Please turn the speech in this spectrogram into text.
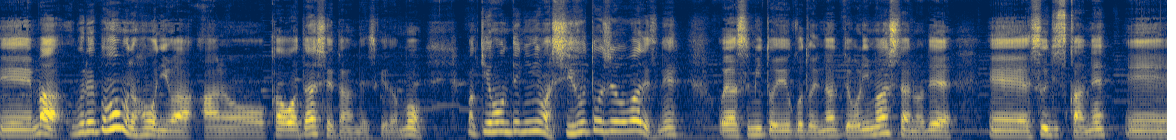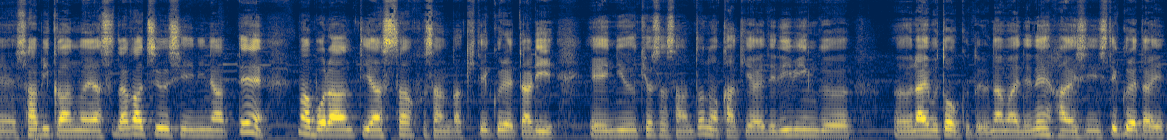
えまあグループホームの方にはあの顔は出してたんですけどもまあ、基本的にはシフト上はですねお休みということになっておりましたので、えー、数日間ね、えー、サビ館の安田が中心になって、まあ、ボランティアスタッフさんが来てくれたり、えー、入居者さんとの掛け合いでリビングライブトークという名前でね配信してくれたり、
